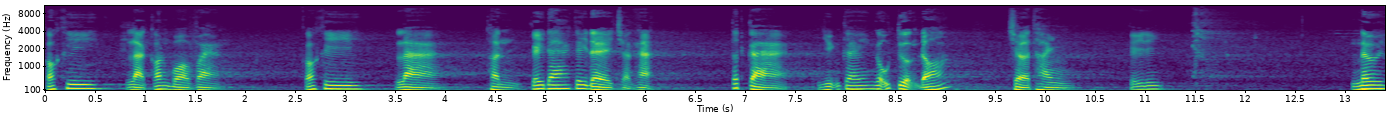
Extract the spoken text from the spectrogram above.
Có khi là con bò vàng, có khi là thần cây đa cây đề chẳng hạn. Tất cả những cái ngẫu tượng đó trở thành cái nơi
